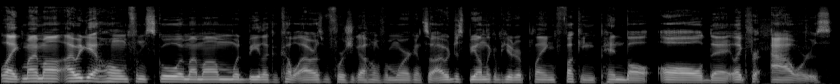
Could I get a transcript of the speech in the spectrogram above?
like my mom, I would get home from school and my mom would be like a couple hours before she got home from work, and so I would just be on the computer playing fucking pinball all day, like for hours.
